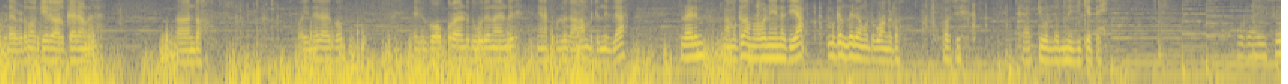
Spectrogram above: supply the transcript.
ഇവിടെ എവിടെ നോക്കിയാലും ആൾക്കാരാണ്. ആ കണ്ടോ? വൈകുന്നേരം ആയപ്പോൾ എനിക്ക് ഗോപ്രോ ആയതുകൊണ്ട് ദൂരെ നിന്നായതുകൊണ്ട് ഇങ്ങനെ ഫുള്ള് കാണാൻ പറ്റുന്നില്ല. എന്തായാലും നമുക്ക് നമ്മുടെ പണി തന്നെ ചെയ്യാം. നമുക്ക് എന്തായാലും അങ്ങോട്ട് പോകാം കേട്ടോ. കുറച്ച് കാറ്റ് കൊണ്ടൊന്നിരിക്കട്ടെ ഗൈസ്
